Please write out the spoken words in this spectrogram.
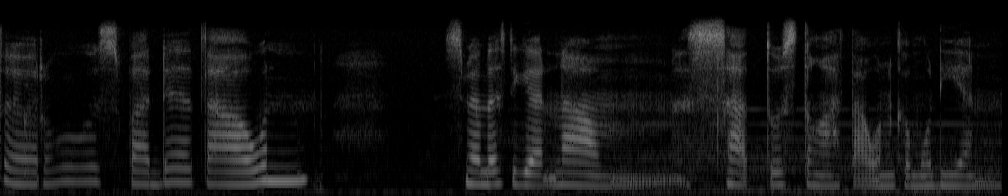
Terus pada tahun 1936, satu setengah tahun kemudian,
